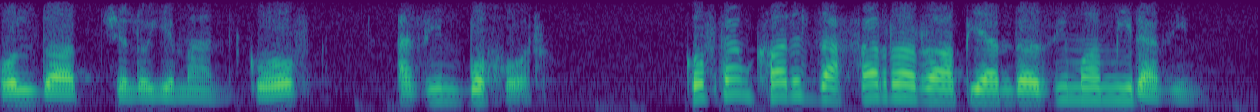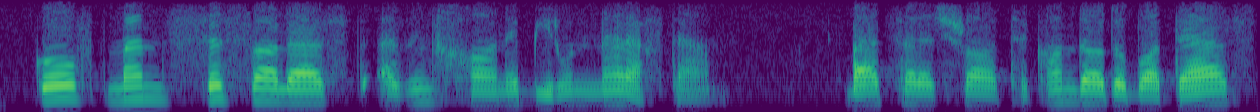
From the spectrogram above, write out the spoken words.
هل داد جلوی من. گفت از این بخور. گفتم کار زفر را راه بیاندازی ما می رویم. گفت من سه سال است از این خانه بیرون نرفتم. بعد سرش را تکان داد و با دست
